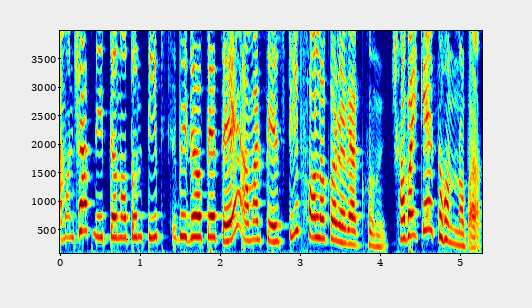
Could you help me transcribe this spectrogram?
এমন সব নিত্য নতুন টিপস ভিডিও পেতে আমার পেজটি ফলো করে রাখুন। সবাইকে ধন্যবাদ।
